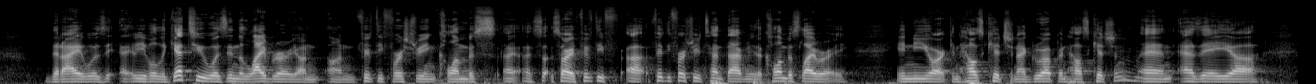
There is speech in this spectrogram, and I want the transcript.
that I was able to get to was in the library on, on 51st Street in Columbus, uh, uh, sorry, 50, uh, 51st Street, 10th Avenue, the Columbus Library in New York, in Hell's Kitchen. I grew up in Hell's Kitchen, and as a, uh,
